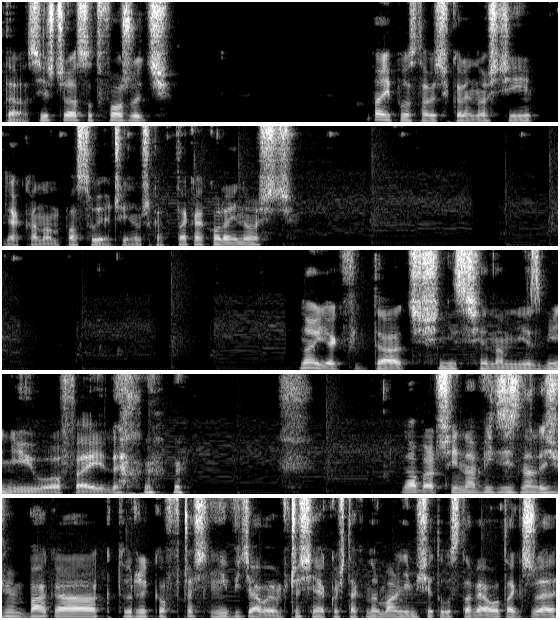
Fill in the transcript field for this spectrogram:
Teraz jeszcze raz otworzyć. No i postawić w kolejności, jaka nam pasuje, czyli na przykład taka kolejność. No i jak widać, nic się nam nie zmieniło, fail. Dobra, czyli na wizji znaleźliśmy buga, którego wcześniej nie widziałem. Wcześniej jakoś tak normalnie mi się to ustawiało, także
